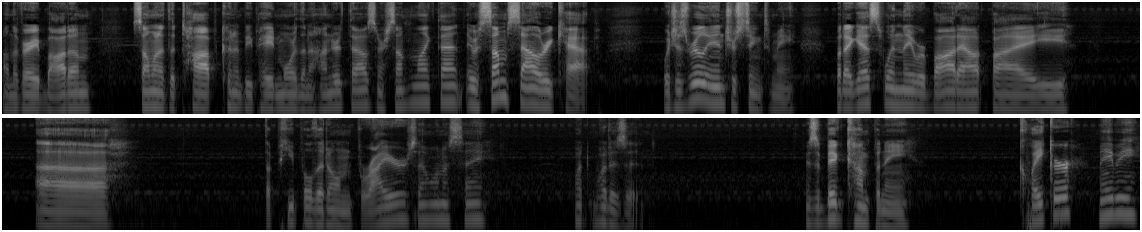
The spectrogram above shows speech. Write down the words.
on the very bottom, someone at the top couldn't be paid more than 100,000 or something like that. It was some salary cap, which is really interesting to me. But I guess when they were bought out by uh, the people that own Breyers, I want to say. What what is it? There's a big company, Quaker, maybe.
